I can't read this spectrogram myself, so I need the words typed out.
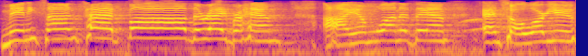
Many sons had Father Abraham. I am one of them, and so are you.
